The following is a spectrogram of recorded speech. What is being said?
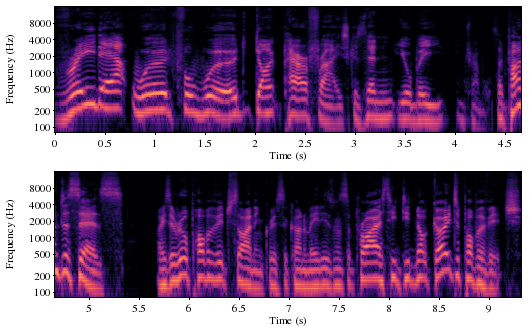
Read out word for word. Don't paraphrase because then you'll be in trouble. So Punter says, oh, he's a real Popovic signing, Chris Ikonomidis. I'm surprised he did not go to Popovic.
